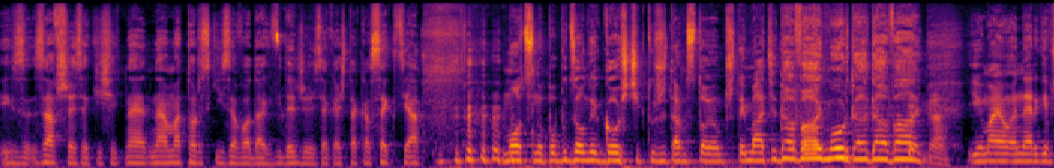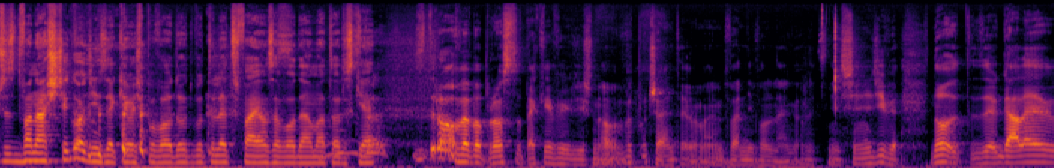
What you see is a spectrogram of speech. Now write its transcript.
Ich z- zawsze jest jakiś, nawet na amatorskich zawodach widać, że jest jakaś taka sekcja mocno pobudzonych gości, którzy tam stoją przy tej macie, dawaj morda, dawaj! Tak. I mają energię przez 12 godzin z jakiegoś powodu, bo tyle trwają zawody amatorskie. Zdrowe po prostu, takie widzisz, no wypoczęte, bo mają dwa dni wolnego, więc nic się nie dziwię. No, gale, y,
